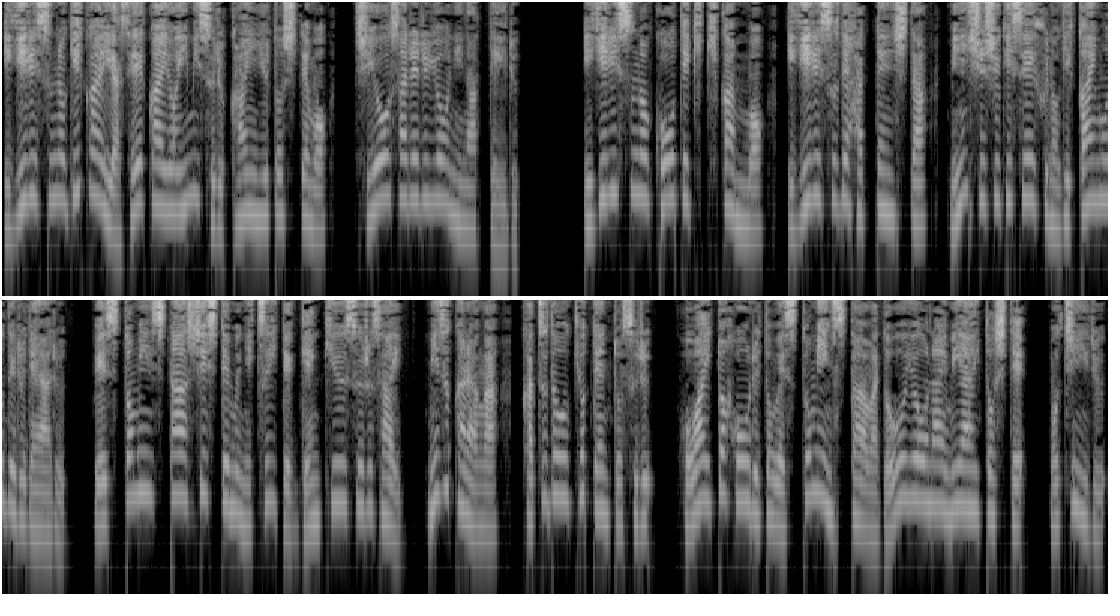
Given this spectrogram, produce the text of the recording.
イギリスの議会や政界を意味する勧誘としても使用されるようになっている。イギリスの公的機関もイギリスで発展した民主主義政府の議会モデルであるウェストミンスターシステムについて言及する際、自らが活動拠点とするホワイトホールとウェストミンスターは同様な意味合いとして用いる。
